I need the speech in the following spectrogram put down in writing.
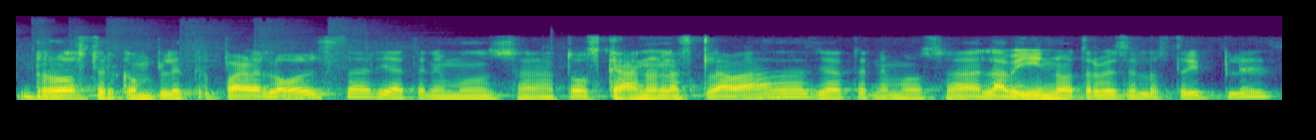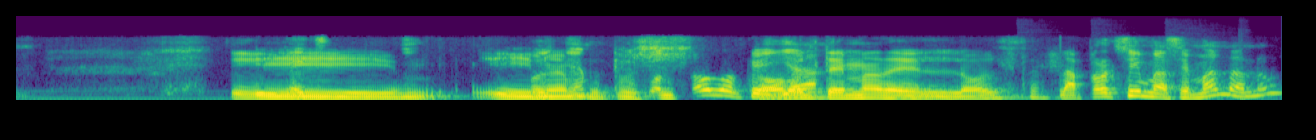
roster completo para el All-Star, ya tenemos a Toscano en las clavadas, ya tenemos a Lavino otra vez en los triples. Y, pues, pues todo, el tema del All-Star. La próxima semana, ¿no?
